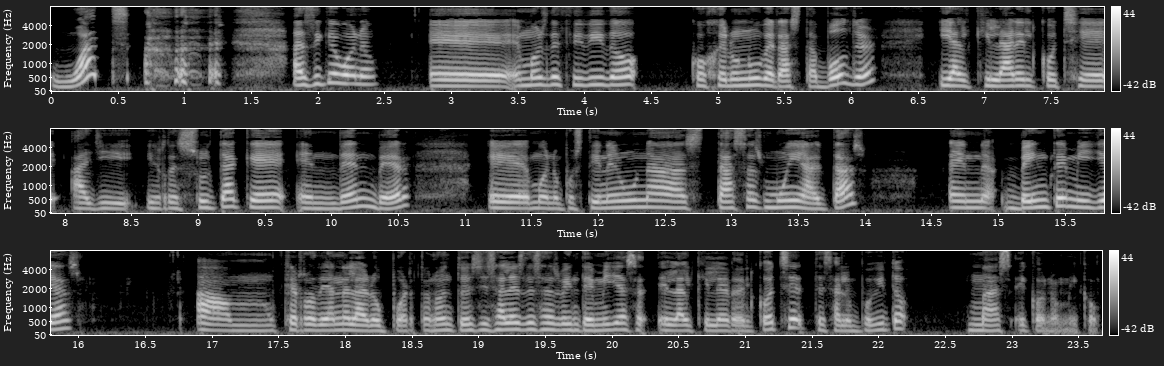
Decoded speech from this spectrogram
¿What? Así que bueno, eh, hemos decidido coger un Uber hasta Boulder y alquilar el coche allí. Y resulta que en Denver, eh, bueno, pues tienen unas tasas muy altas en 20 millas que rodean el aeropuerto, ¿no? Entonces, si sales de esas 20 millas, el alquiler del coche te sale un poquito más económico.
